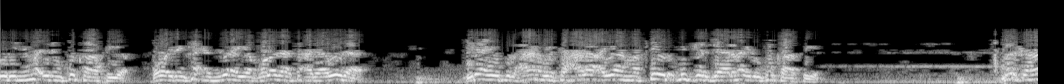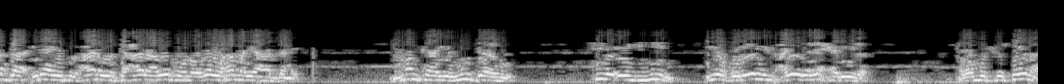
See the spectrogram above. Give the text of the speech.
welinimo idinku kaafiya oo idinka xifdinaya qoladaas cadaawada. Ilaahay subxaanau wa tacaala ayaa nasiir mid gargaarana idinku kaafiya marka hadda ilaahay subxaanau wa tacaala wuxuu nooga warramayaa haddane. Nimankaa yahuuddaahu sida ay yihiin iyo qolooyin ayaga la xidhiira oo mushrikiina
